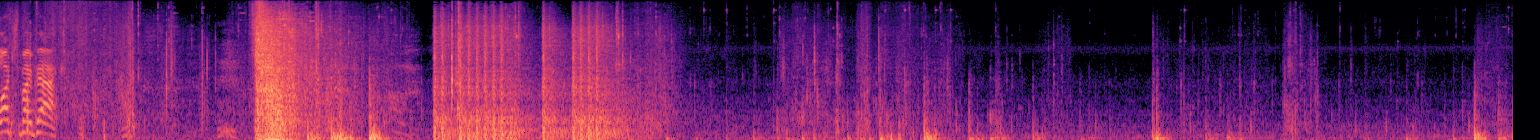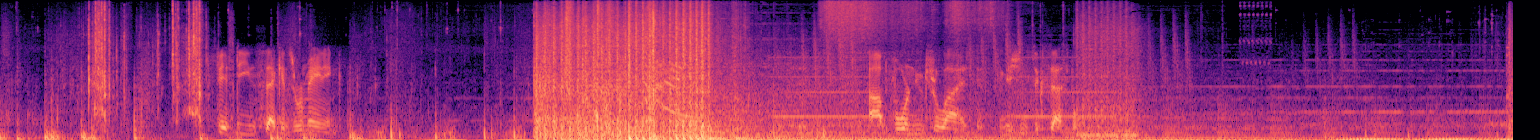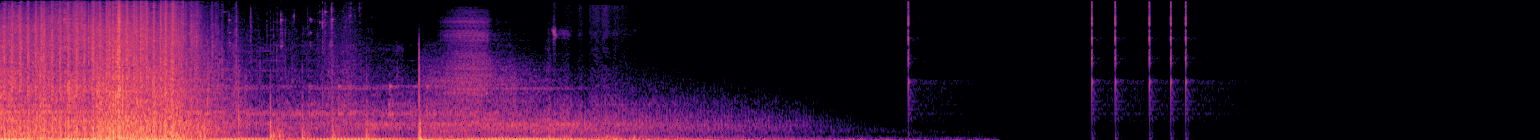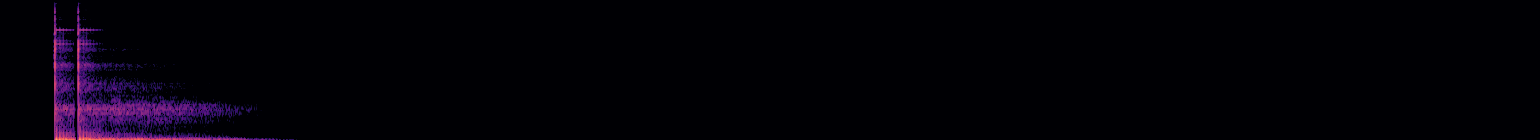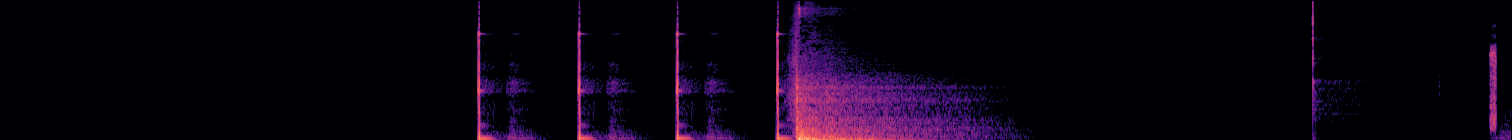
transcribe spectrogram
Watch my back. Fifteen seconds remaining. OpFor neutralized. Mission successful.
